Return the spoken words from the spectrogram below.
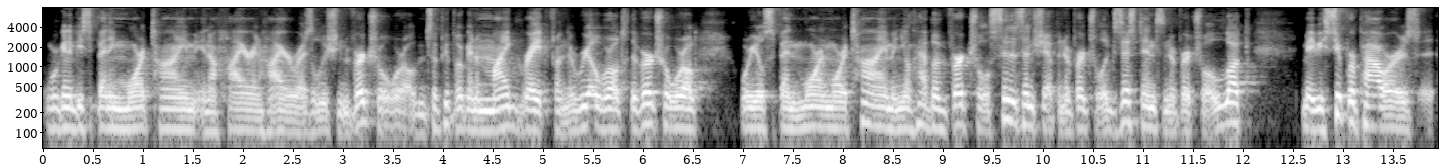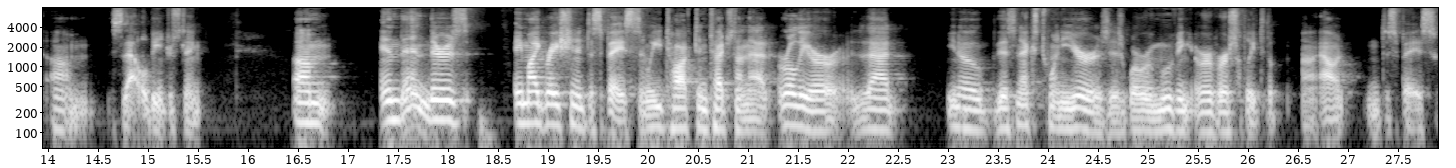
we're going to be spending more time in a higher and higher resolution virtual world. And so people are going to migrate from the real world to the virtual world where you'll spend more and more time and you'll have a virtual citizenship and a virtual existence and a virtual look, maybe superpowers. Um, so that will be interesting. Um, and then there's a migration into space. And we talked and touched on that earlier that, you know, this next 20 years is where we're moving irreversibly to the, uh, out into space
